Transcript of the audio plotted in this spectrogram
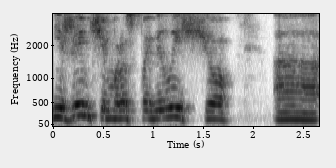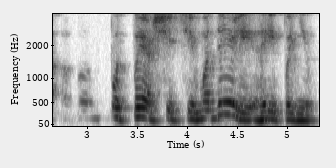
між іншим, розповіли, що а, от перші ці моделі гріпенів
